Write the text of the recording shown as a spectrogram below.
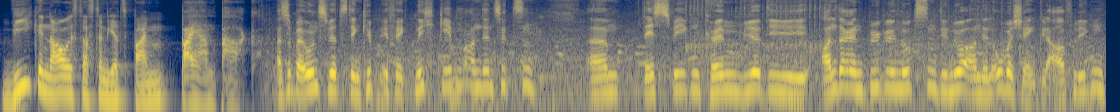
Wie genau ist das denn jetzt beim Bayernpark? Also bei uns wird es den Kippeffekt nicht geben an den Sitzen. Ähm, deswegen können wir die anderen Bügel nutzen, die nur an den Oberschenkel aufliegen.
